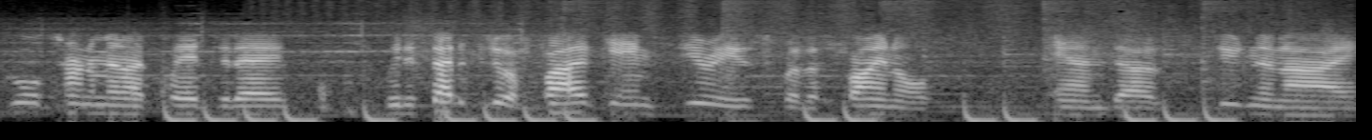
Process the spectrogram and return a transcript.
school tournament I played today. We decided to do a five game series for the finals, and uh, the student and I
